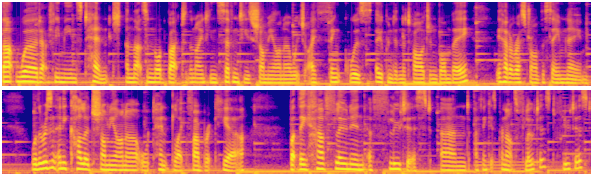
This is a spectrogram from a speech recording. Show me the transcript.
That word actually means tent, and that's a nod back to the 1970s Shamiana, which I think was opened in the Taj in Bombay. It had a restaurant of the same name. Well, there isn't any coloured Shamiana or tent like fabric here, but they have flown in a flutist, and I think it's pronounced flautist, flutist,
